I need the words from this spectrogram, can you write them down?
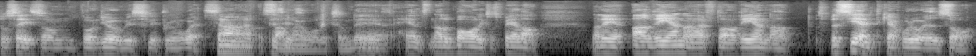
Precis som Bon Jovis Slippery When Wet samma, Ja, samma år. Liksom. Det är helst, när du bara liksom spelar, när det är arena efter arena, speciellt kanske då i USA,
